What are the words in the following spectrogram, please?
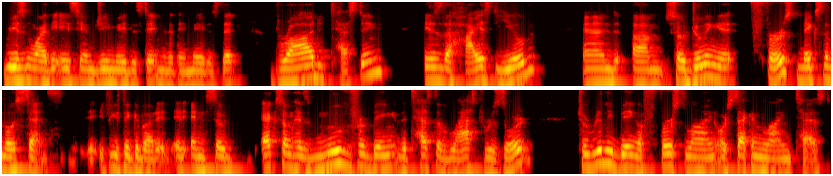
reason why the ACMG made the statement that they made is that broad testing is the highest yield. And um, so doing it first makes the most sense if you think about it. And, so exome has moved from being the test of last resort to really being a first line or second line test.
